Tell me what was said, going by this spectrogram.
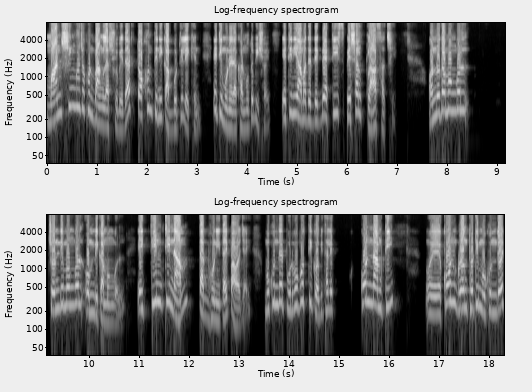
মানসিংহ যখন বাংলার সুবেদার, তখন তিনি কাব্যটি লেখেন। এটি মনে রাখার মতো বিষয়। এটি নিয়ে আমাদের দেখবে একটি স্পেশাল ক্লাস আছে। অন্নদামঙ্গল চণ্ডীমঙ্গল অম্বিকা মঙ্গল। এই তিনটি নাম তার ভণিতায় পাওয়া যায়। মুকুন্দের পূর্ববর্তী কবি তাহলে কোন নামটি কোন গ্রন্থটি মুকুন্দের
